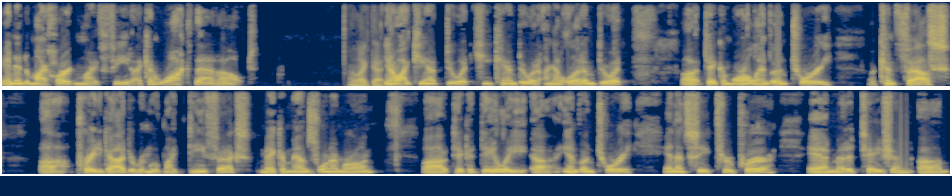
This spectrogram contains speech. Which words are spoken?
and into my heart and my feet, I can walk that out. I like that. You know, I can't do it. He can do it. I'm going to let him do it. Uh, take a moral inventory, uh, confess, uh, pray to God to remove my defects, make amends when I'm wrong, uh, take a daily uh, inventory, and then seek through prayer and meditation um,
